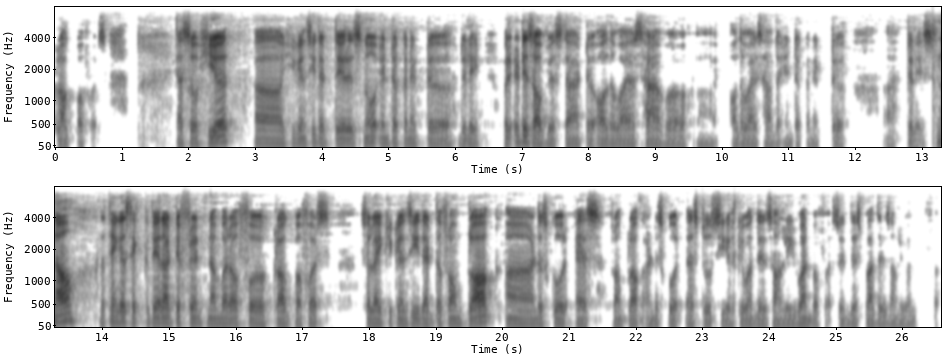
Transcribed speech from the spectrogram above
clock buffers. Yeah, so here uh, you can see that there is no interconnect uh, delay but it is obvious that all the wires have all the wires have the interconnect uh, delays now the thing is like there are different number of uh, clock buffers. So like you can see that the from clock uh, underscore s from clock underscore s to clk1 there is only one buffer. So in this part there is only one buffer.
